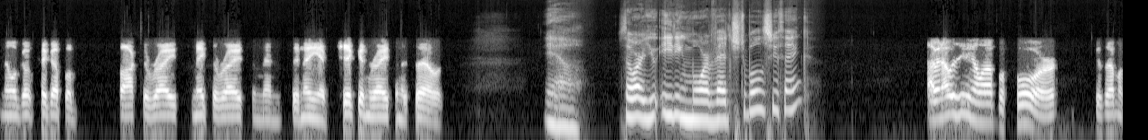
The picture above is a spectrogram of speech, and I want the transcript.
and then we'll go pick up a box of rice make the rice and then then you have chicken rice and a salad Yeah. So are you eating more vegetables? You think? i mean i was eating a lot before because i'm a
